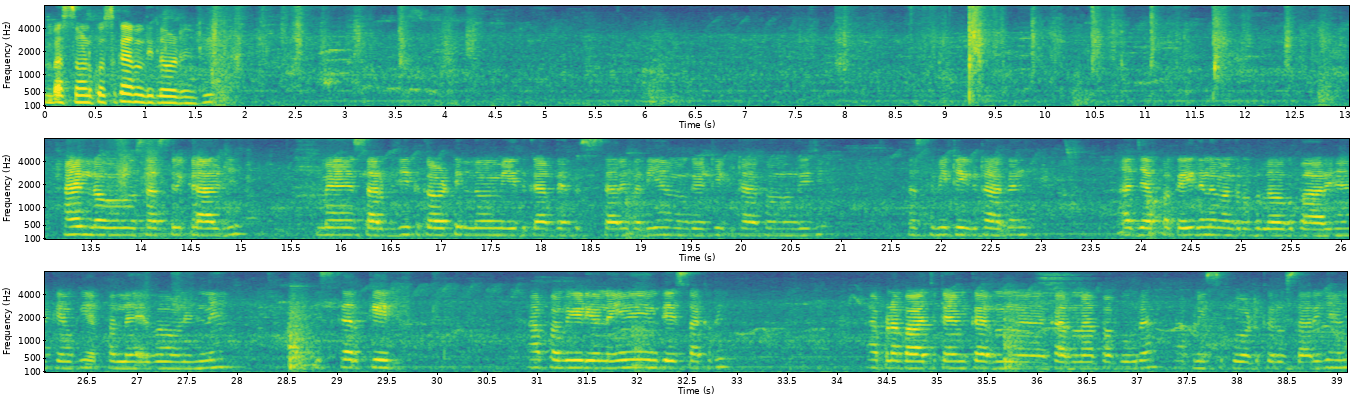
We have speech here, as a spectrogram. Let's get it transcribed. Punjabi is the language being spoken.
ਬਸ ਹੁਣ ਕੁਛ ਕਰਨ ਦੀ ਲੋੜ ਨਹੀਂ ਠੀਕ ਹੈਲੋ, ਸਤਿ ਸ੍ਰੀ ਅਕਾਲ ਜੀ। ਮੈਂ ਸਰਬਜੀਤ ਕੌਰ ਢਿੱਲੋਂ ਉਮੀਦ ਕਰਦੇ ਹਾਂ ਤੁਸੀਂ ਸਾਰੇ ਵਧੀਆ ਹੋਵੋਗੇ ਠੀਕ ਠਾਕ ਹੋਵੋਗੇ ਜੀ। ਅਸੀਂ ਵੀ ਠੀਕ ਠਾਕ ਹਾਂ ਅੱਜ ਆਪਾਂ ਕਈ ਦਿਨਾਂ ਮਗਰੋਂ ਵਲੌਗ ਪਾ ਰਹੇ ਹਾਂ ਕਿਉਂਕਿ ਆਪਾਂ ਲੈਬ ਆਉਣੇ ਨੇ ਇਸ ਕਰਕੇ ਆਪਾਂ ਵੀਡੀਓ ਨਹੀਂ ਦੇ ਸਕਦੇ। ਆਪਣਾ ਬਾਅਦ ਚ ਟਾਈਮ ਕਰਨ, ਕਰਨਾ ਆਪਾਂ ਪੂਰਾ। ਆਪਣੀ ਸਪੋਰਟ ਕਰੋ ਸਾਰੇ ਜਣੇ।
